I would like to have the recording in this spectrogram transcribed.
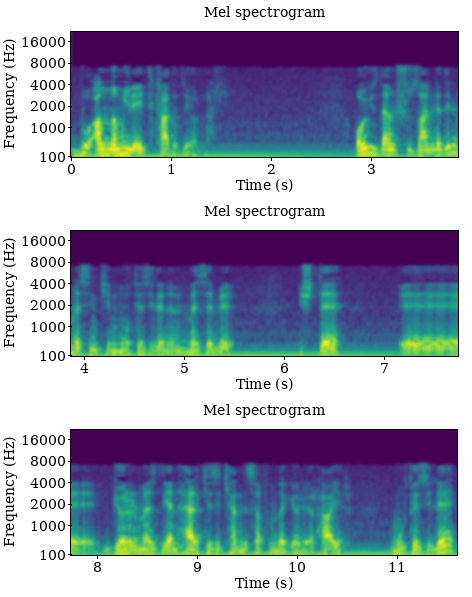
bu anlamıyla itikad ediyorlar. O yüzden şu zannedilmesin ki mutezilenin mezhebi işte e, görülmez diyen herkesi kendi safında görüyor. Hayır. Mutezile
